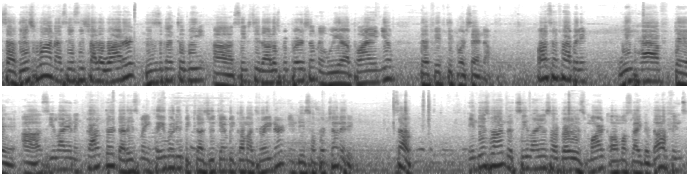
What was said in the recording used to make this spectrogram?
So this one, as this is shallow water, this is going to be uh, $60 per person and we are applying you the 50% off. Also family, we have the uh, sea lion encounter that is my favorite because you can become a trainer in this opportunity. So in this one, the sea lions are very smart, almost like the dolphins.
